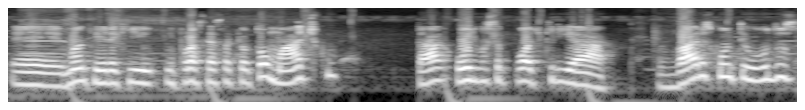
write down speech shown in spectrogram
é, manter aqui um processo aqui automático, tá? Onde você pode criar vários conteúdos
